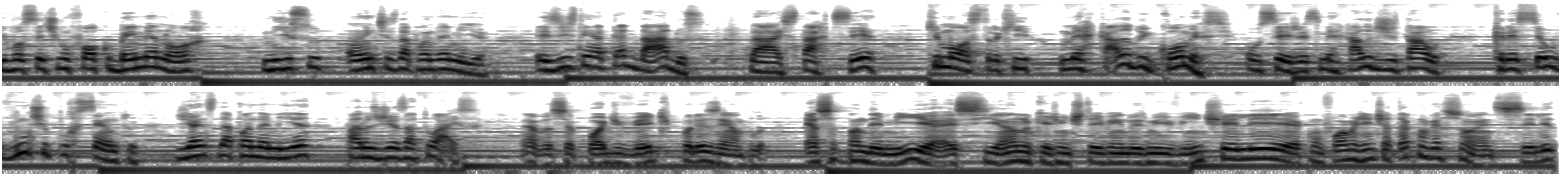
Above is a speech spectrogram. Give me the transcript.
e você tinha um foco bem menor nisso antes da pandemia. Existem até dados da StartC que mostra que o mercado do e-commerce, ou seja, esse mercado digital, cresceu 20% de antes da pandemia para os dias atuais. É, você pode ver que, por exemplo, essa pandemia, esse ano que a gente teve em 2020, ele, conforme a gente até conversou antes, ele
